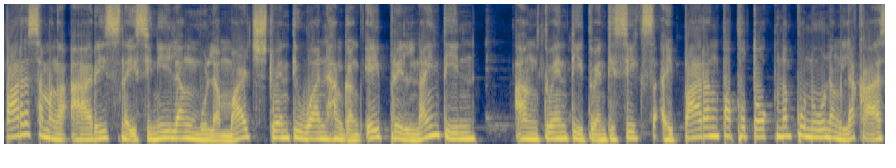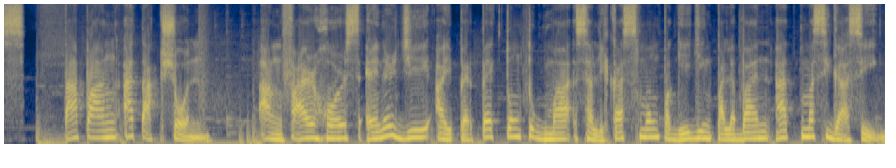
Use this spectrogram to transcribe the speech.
Para sa mga Aris na isinilang mula March 21 hanggang April 19, ang 2026 ay parang paputok na puno ng lakas, tapang at aksyon. Ang Fire Horse energy ay perpektong tugma sa likas mong pagiging palaban at masigasig.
